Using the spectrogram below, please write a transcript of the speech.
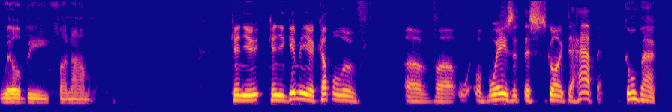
will be phenomenal. Can you can you give me a couple of of uh, of ways that this is going to happen? Go back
